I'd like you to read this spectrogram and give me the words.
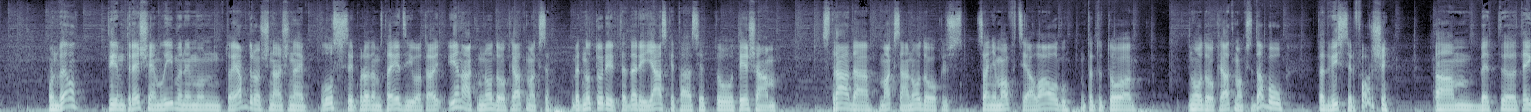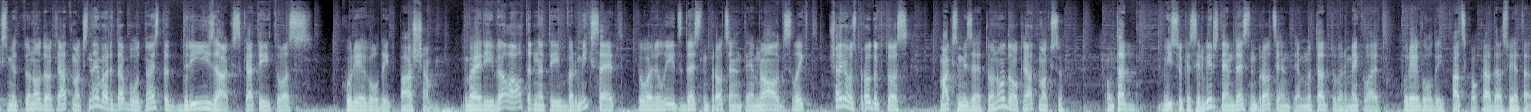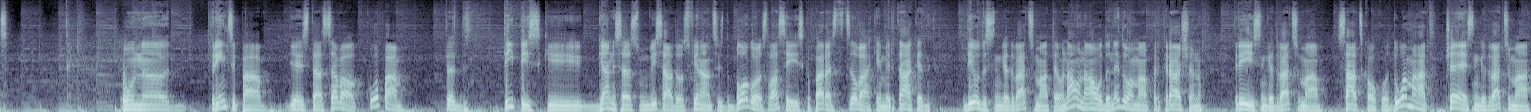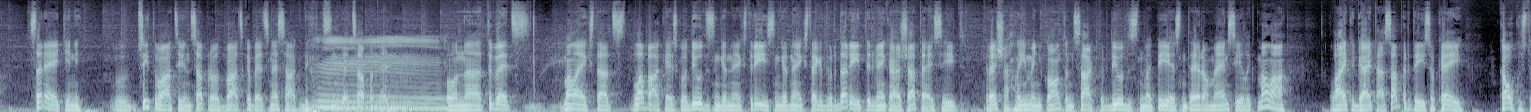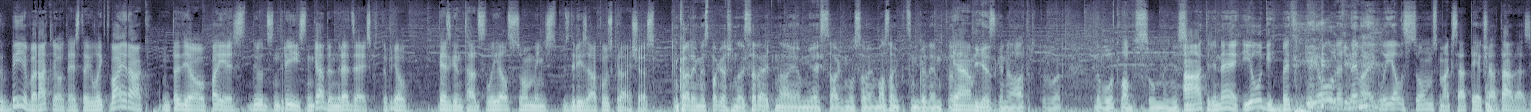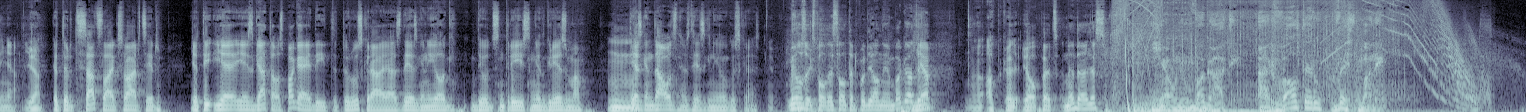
Un vēl tiem trešajam līmenim un tai apdrošināšanai. Pluss ir, protams, tā iedzīvotāja ienākuma nodokļa atmaksa. Bet nu, tur ir arī jāskatās, ja tu tiešām strādā, maksā nodokļus, saņem oficiālu algu, un tad tu to nodokļu atmaksu dabū, tad viss ir forši. Um, bet, uh, teiksim, ja tu nodokļu atmaksu nevari dabūt, nu es drīzāk skatītos, kur ieguldīt pašam. Vai arī vēl alternatīva var miksēt, to var līdz 10% no algas likt šajos produktos, maksimizēt to nodokļu atmaksu. Un tad visu, kas ir virs tiem 10%, nu, tad tu vari meklēt, kur ieguldīt pats kaut kādās vietās. Un, uh, principā, ja es tā savalku kopā, tad tipiski gan es esmu visādos finansistu blogos lasījis, ka parasti cilvēkiem ir tā, ka 20 gadu vecumā tev nav nauda, nedomā par krāšanu, 30 gadu vecumā sāc kaut ko domāt, 40 gadu vecumā sarēķini situāciju un saproti, vārds, kāpēc nesāk 20 mm. gadus atpakaļ. Un, tāpēc man liekas, tāds labākais, ko 20 gadnieks, 30 gadnieks tagad var darīt, ir vienkārši attaisīt trešā līmeņa kontu un sākt tur 20 vai 50 eiro mēnesī likt malā. Laika gaitā sapratīs, ok, kaut kas tur bija, var atļauties te likt vairāk, un tad jau paies 20, 30 gadi un redzēs, ka tur jau diezgan lielas summas visdrīzāk uzkrājušās. Kā arī mēs pagājušajā gadā sarēķinājām, ja es sāku no saviem 18 gadiem, tad Jā. diezgan ātri tur var dabūt labas summas. Ātri, nē, ilgi, bet, ilgi. bet nevajag lielas summas maksāt iekšā tādā ziņā, Jā. ka tur tas atslēgas vārds ir ja, ti, ja, ja es gatavs pagaidīt, tad tur uzkrājās diezgan ilgi, 20, 30 gadu griezumā. Mm. Diezgan daudz, nevis diezgan ilgi uzkrājās. Milzīgs paldies, Valter, par jauniem bagātiem. Yep. Atpakaļ jau pēc nedēļas. Jauni un bagāti ar Walteru Vestmani.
